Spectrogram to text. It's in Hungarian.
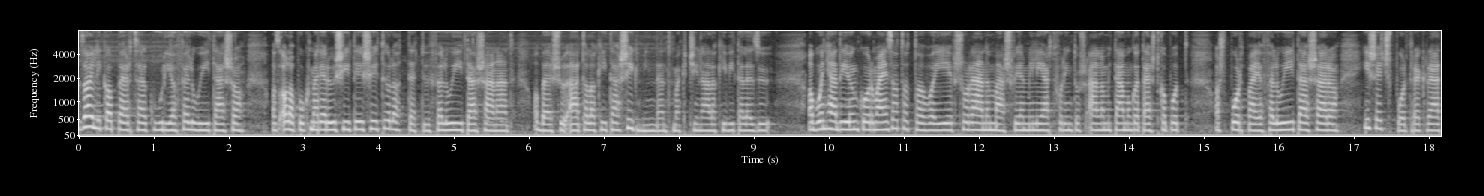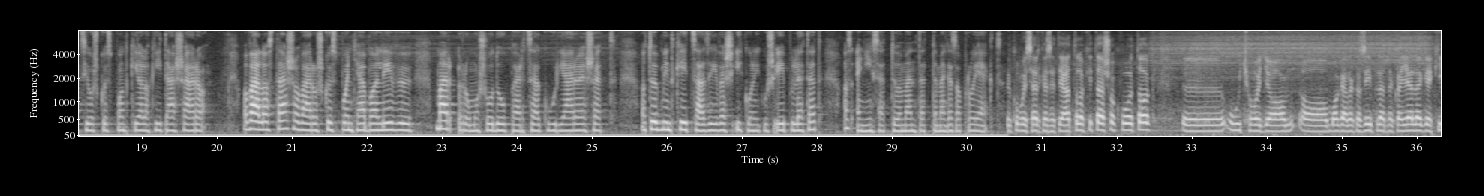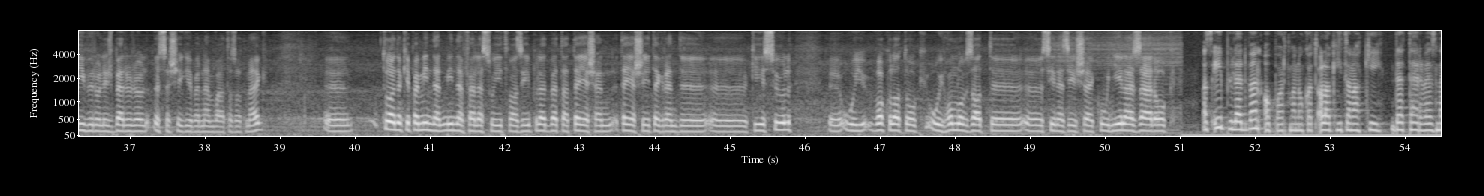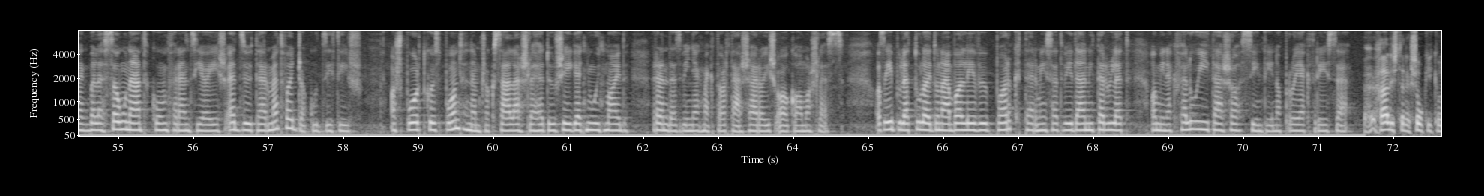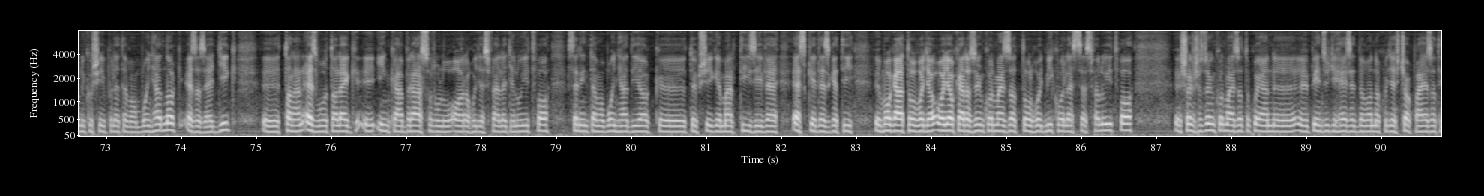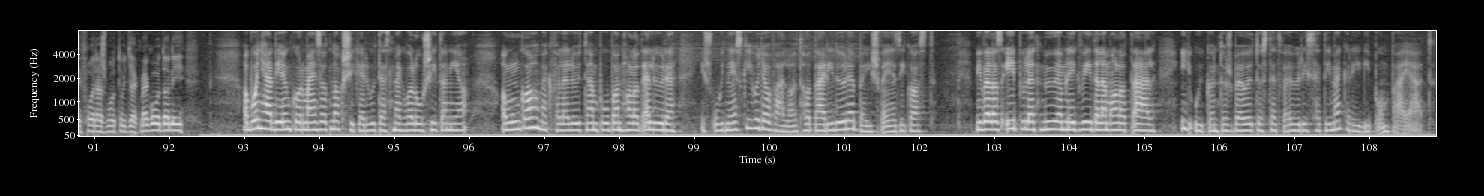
Zajlik a Percel kúria felújítása, az alapok megerősítésétől a tető felújításán át, a belső átalakításig mindent megcsinál a kivitelező. A Bonyhádi önkormányzat a tavalyi év során másfél milliárd forintos állami támogatást kapott a sportpálya felújítására és egy sportrekreációs központ kialakítására. A választás a város központjában lévő, már romosodó Percel kúrjára esett. A több mint 200 éves ikonikus épületet az enyészettől mentette meg ez a projekt. Komoly szerkezeti átalakítások voltak, úgy, hogy a, a magának az épületnek a jellege kívülről és belülről összességében nem változott meg. Tulajdonképpen minden, minden fel lesz újítva az épületbe, tehát teljesen, teljes rétegrend készül, új vakolatok, új homlokzat színezések, új nyílászárok. Az épületben apartmanokat alakítanak ki, de terveznek bele szaunát, konferencia és edzőtermet vagy jacuzzit is. A sportközpont nem csak szállás lehetőséget nyújt majd, rendezvények megtartására is alkalmas lesz. Az épület tulajdonában lévő park természetvédelmi terület, aminek felújítása szintén a projekt része. Hál' Istennek sok ikonikus épülete van Bonyhádnak, ez az egyik. Talán ez volt a leginkább rászoruló arra, hogy ez fel legyen újítva. Szerintem a bonyhádiak többsége már tíz éve ezt kérdezgeti magától, vagy, vagy akár az önkormányzattól, hogy mikor lesz ez felújítva. Sajnos az önkormányzatok olyan pénzügyi helyzetben vannak, hogy ezt csak pályázati forrásból tudják megoldani. A Bonyhádi önkormányzatnak sikerült ezt megvalósítania. A munka megfelelő tempóban halad előre, és úgy néz ki, hogy a vállalt határidőre be is fejezik azt. Mivel az épület műemlékvédelem alatt áll, így új köntösbe öltöztetve őrizheti meg régi pompáját.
